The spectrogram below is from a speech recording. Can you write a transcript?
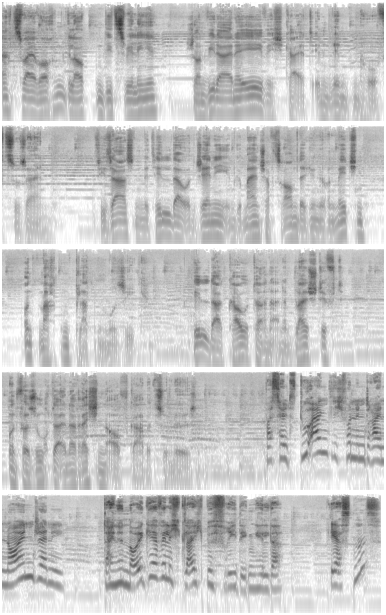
Nach zwei Wochen glaubten die Zwillinge, schon wieder eine Ewigkeit in Lindenhof zu sein. Sie saßen mit Hilda und Jenny im Gemeinschaftsraum der jüngeren Mädchen und machten Plattenmusik. Hilda kaute an einem Bleistift und versuchte eine Rechenaufgabe zu lösen. Was hältst du eigentlich von den drei neuen, Jenny? Deine Neugier will ich gleich befriedigen, Hilda. Erstens,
